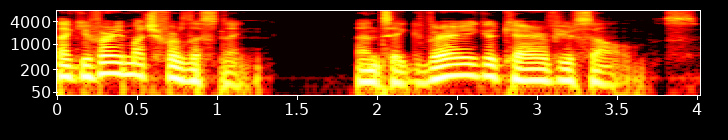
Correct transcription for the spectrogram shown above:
thank you very much for listening, and take very good care of yourselves.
